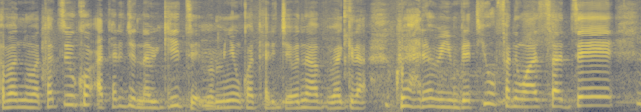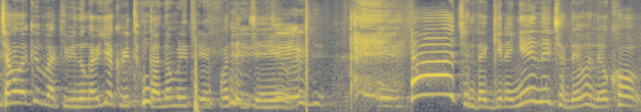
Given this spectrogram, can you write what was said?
abantu batazi yuko atari je nabigize bamenye ko atari jewe ntabwo bagira kubera hariho biyumvira ati yofa ni wasaze. Cyangwa bakiyumvira ati ibintu nkabigiye kubitunga no muri telefone jewe. Ca ndagira nyene ca ndabibona yuko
